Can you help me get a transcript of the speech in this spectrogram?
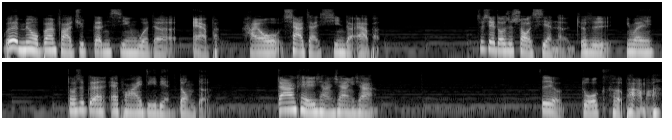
我也没有办法去更新我的 App，还有下载新的 App，这些都是受限的，就是因为都是跟 Apple ID 联动的。大家可以想象一下，这有多可怕吗？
